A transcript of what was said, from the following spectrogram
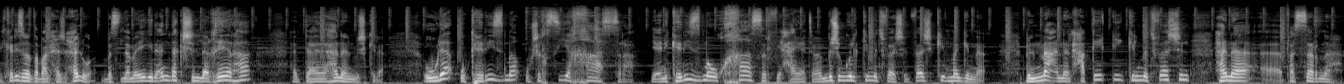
الكاريزما طبعا حاجة حلوة بس لما يقعد عندك شلة غيرها أنت هنا المشكلة. ولا وكاريزما وشخصية خاسرة. يعني كاريزما وخاسر في حياته ما باش نقول كلمة فاشل فاشل كيف ما قلنا. بالمعنى الحقيقي كلمة فاشل هنا فسرناها.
